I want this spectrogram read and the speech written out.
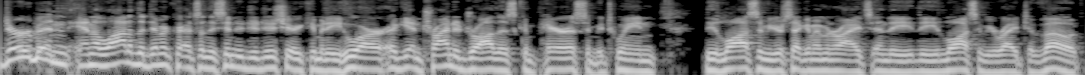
Durbin and a lot of the Democrats on the Senate Judiciary Committee, who are again trying to draw this comparison between the loss of your Second Amendment rights and the, the loss of your right to vote,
